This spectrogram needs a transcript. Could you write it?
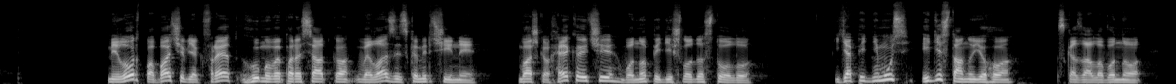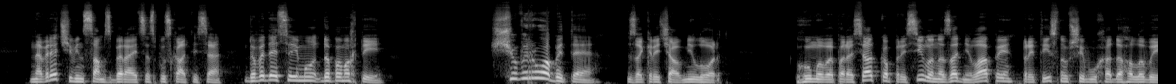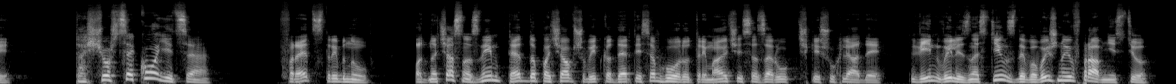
Мілорд побачив, як Фред, гумове поросятко, вилазить з комірчини. Важко хекаючи, воно підійшло до столу. Я піднімусь і дістану його, сказало воно. Навряд чи він сам збирається спускатися, доведеться йому допомогти. Що ви робите? закричав мілорд. Гумове поросятко присіло на задні лапи, притиснувши вуха до голови. Та що ж це коїться? Фред стрибнув. Одночасно з ним Теддо почав швидко дертися вгору, тримаючися за ручки шухляди. Він виліз на стіл з дивовижною вправністю.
